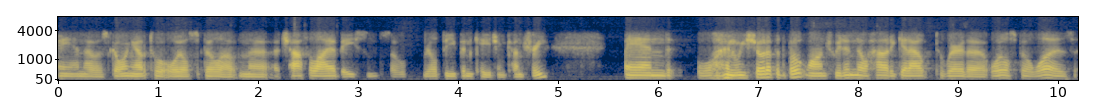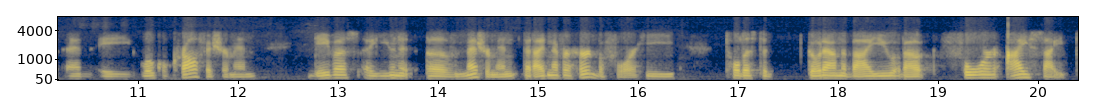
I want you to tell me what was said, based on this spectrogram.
and I was going out to an oil spill out in the Atchafalaya Basin, so real deep in Cajun country. And when we showed up at the boat launch, we didn't know how to get out to where the oil spill was, and a local crawfisherman gave us a unit of measurement that I'd never heard before. He told us to go down the bayou about four eyesights.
